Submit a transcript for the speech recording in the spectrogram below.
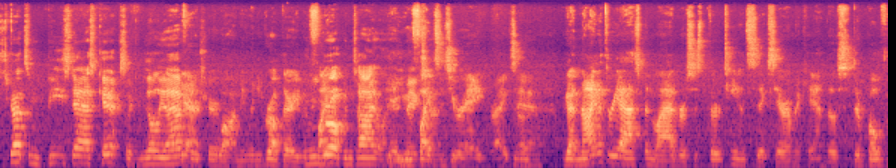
She's got some beast ass kicks. I can tell you that yeah. for sure. Well, I mean, when you grow up there, you've been When you fighting. grew up in Thailand, yeah, you've been fighting since you were eight, right? So yeah. We got nine and three Aspen Ladd versus thirteen and six Sarah McCann. Those they're both,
